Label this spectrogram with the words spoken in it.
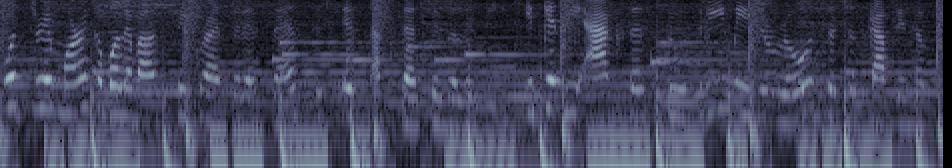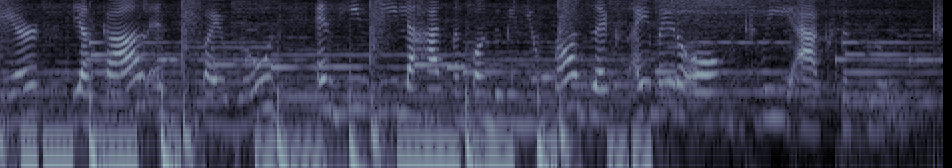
What's remarkable about Sync Residences is its accessibility. It can be accessed through three major roads such as Captain Javier, Yacal, and C5 Road, and hindi lahat ng condominium projects ay mayroong three access roads.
